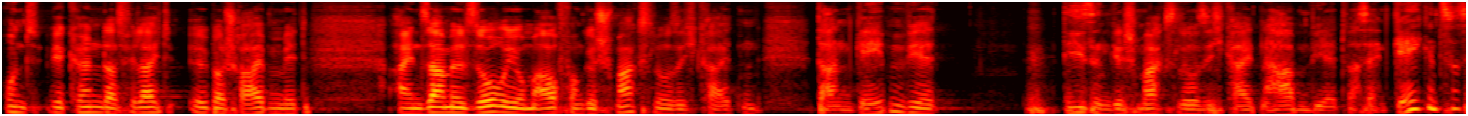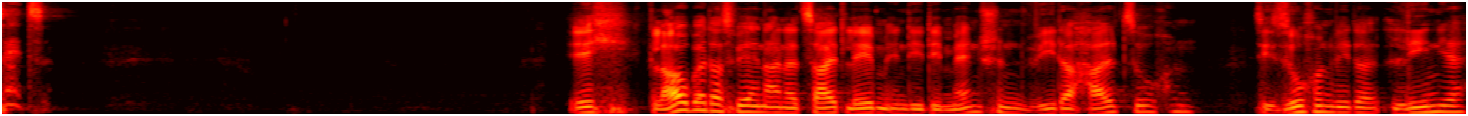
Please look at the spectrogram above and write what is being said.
und wir können das vielleicht überschreiben mit ein Sammelsorium auch von Geschmackslosigkeiten, dann geben wir diesen Geschmackslosigkeiten, haben wir etwas entgegenzusetzen. Ich glaube, dass wir in einer Zeit leben, in die die Menschen wieder Halt suchen. Sie suchen wieder Linie.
